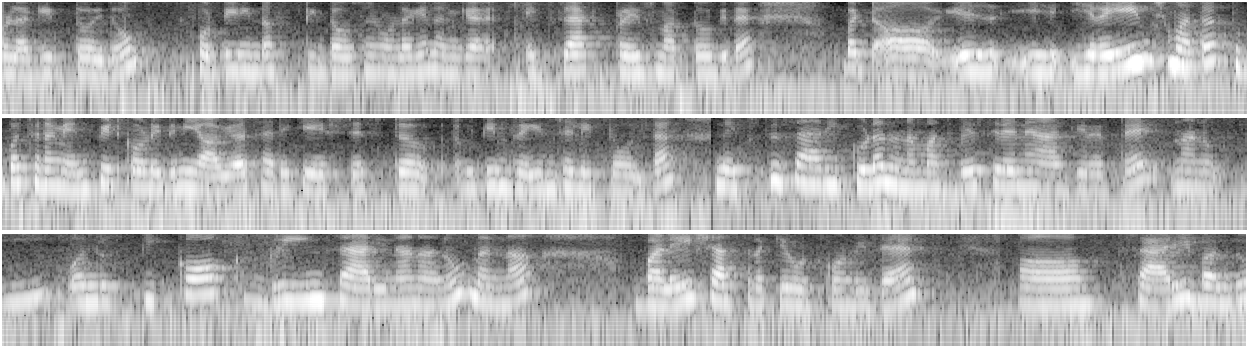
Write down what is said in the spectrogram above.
ಒಳಗಿತ್ತು ಇದು. ಫೋರ್ಟೀನಿಂದ ಫಿಫ್ಟೀನ್ ತೌಸಂಡ್ ಒಳಗೆ ನನಗೆ ಎಕ್ಸಾಕ್ಟ್ ಪ್ರೈಸ್ ಮರ್ತೋಗಿದೆ. ಬಟ್ ಈ ರೇಂಜ್ ಮಾತ್ರ ತುಂಬ ಚೆನ್ನಾಗಿ ನೆನ್ಪಿಟ್ಕೊಂಡಿದ್ದೀನಿ ಯಾವ್ಯಾವ ಸ್ಯಾರಿಗೆ ಎಷ್ಟೆಷ್ಟು ವಿತಿನ್ ರೇಂಜಲ್ಲಿತ್ತು ಅಂತ. ನೆಕ್ಸ್ಟ್ ಸ್ಯಾರಿ ಕೂಡ ನನ್ನ ಮದುವೆ ಸೀರೆನೇ ಆಗಿರುತ್ತೆ. ನಾನು ಈ ಒಂದು ಪಿಕಾಕ್ ಗ್ರೀನ್ ಸ್ಯಾರಿನ ನಾನು ನನ್ನ ಬಳೆ ಶಾಸ್ತ್ರಕ್ಕೆ ಉಟ್ಕೊಂಡಿದ್ದೆ. ಸ್ಯಾರಿ ಬಂದು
